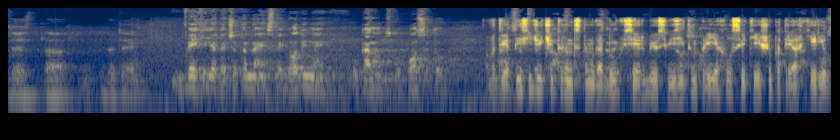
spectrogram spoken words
здесь для людей. 2014. godine u kanonsku posetu В 2014 году в Сербию с визитом приехал святейший патриарх Кирилл.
